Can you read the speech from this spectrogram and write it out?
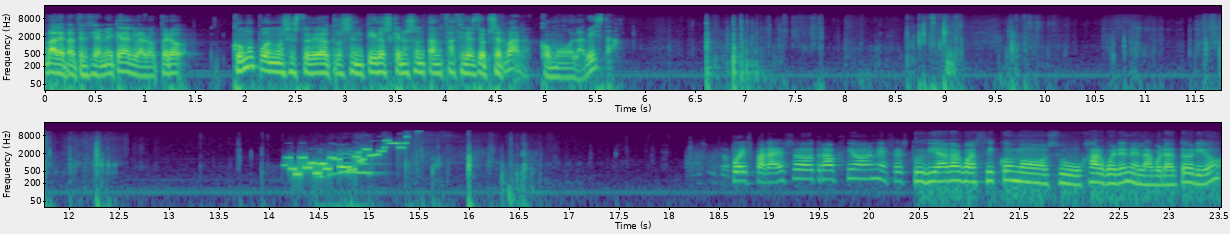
Vale, Patricia, me queda claro, pero ¿cómo podemos estudiar otros sentidos que no son tan fáciles de observar, como la vista? Pues para eso otra opción es estudiar algo así como su hardware en el laboratorio,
